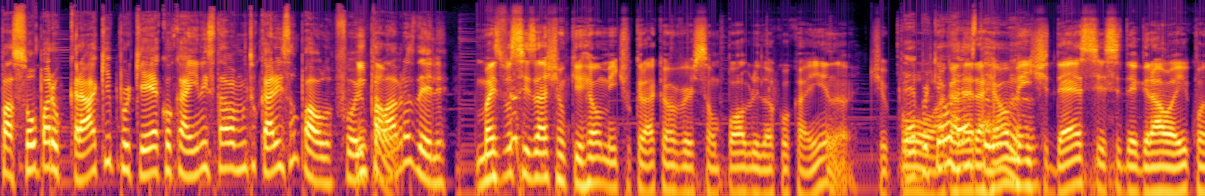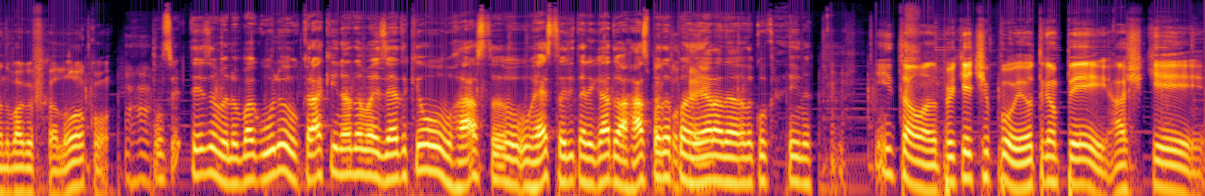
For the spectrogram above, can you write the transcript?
passou para o crack porque a cocaína estava muito cara em São Paulo. Foi Então. palavras dele. Mas vocês acham que realmente o crack é uma versão pobre da cocaína? Tipo, É, a é galera resto, né, realmente desce esse degrau aí quando o bagulho fica louco? Com certeza, mano. O bagulho, o crack nada mais é do que o rasto, o resto ali, tá ligado? A raspa Da da panela da, da cocaína. Então, mano, porque, tipo, eu trampei, acho que,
